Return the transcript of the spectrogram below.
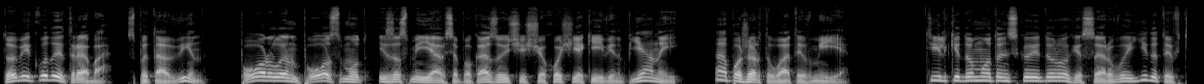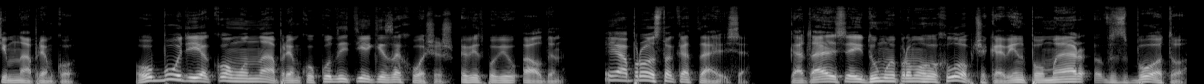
Тобі куди треба? спитав він. Порлен, посмут, і засміявся, показуючи, що, хоч який він п'яний, а пожартувати вміє. Тільки до мотонської дороги, сер, ви їдете в тім напрямку. У будь-якому напрямку, куди тільки захочеш, відповів Алден. Я просто катаюся. Катаюся і думаю про мого хлопчика. Він помер в зботу.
